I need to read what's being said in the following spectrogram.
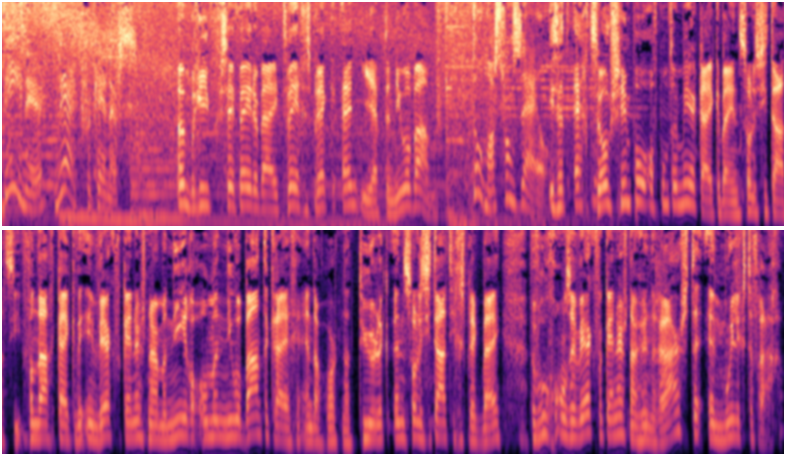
BNR Werkverkenners. Een brief, cv erbij, twee gesprekken en je hebt een nieuwe baan. Thomas van Zeil. Is het echt zo simpel of komt er meer kijken bij een sollicitatie? Vandaag kijken we in Werkverkenners naar manieren om een nieuwe baan te krijgen. En daar hoort natuurlijk een sollicitatiegesprek bij. We vroegen onze werkverkenners naar hun raarste en moeilijkste vragen.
